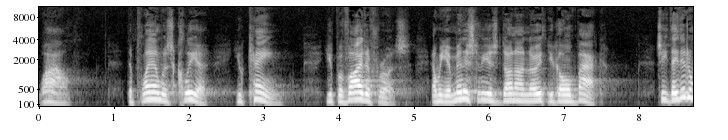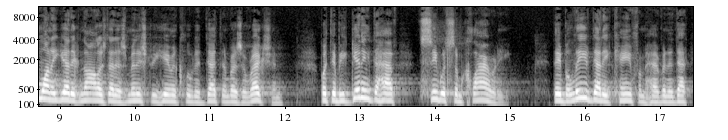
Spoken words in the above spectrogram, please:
Wow. The plan was clear. You came, you provided for us. And when your ministry is done on earth, you're going back. See, they didn't want to yet acknowledge that his ministry here included death and resurrection, but they're beginning to have see with some clarity. They believe that he came from heaven and that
